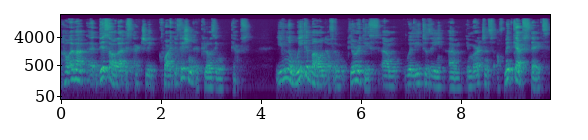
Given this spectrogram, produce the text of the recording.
However, a disorder is actually quite efficient at closing gaps. Even a weak amount of impurities um, will lead to the um, emergence of mid-gap states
